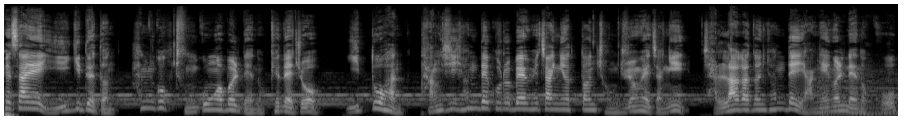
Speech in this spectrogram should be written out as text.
회사의 이익이 되던 한국 중공업을 내놓게 되죠. 이 또한 당시 현대그룹의 회장이었던 정주영 회장이 잘 나가던 현대 양행을 내놓고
